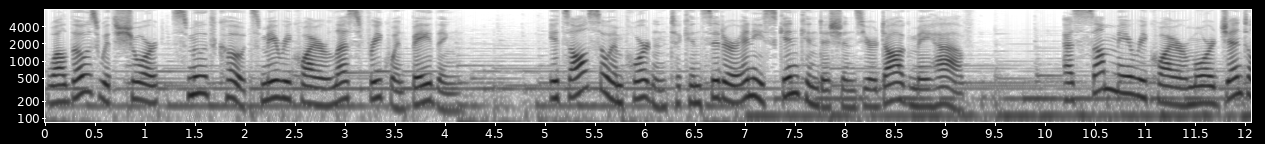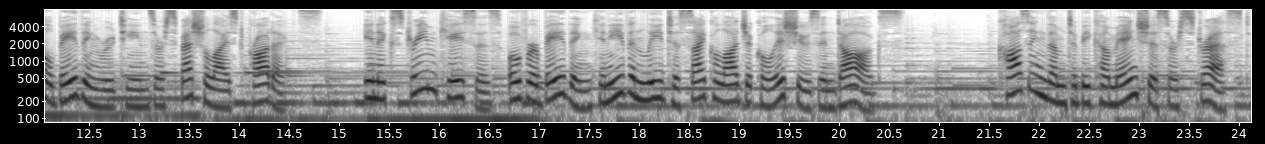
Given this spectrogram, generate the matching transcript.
while those with short, smooth coats may require less frequent bathing. It's also important to consider any skin conditions your dog may have as some may require more gentle bathing routines or specialized products. In extreme cases, overbathing can even lead to psychological issues in dogs, causing them to become anxious or stressed.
